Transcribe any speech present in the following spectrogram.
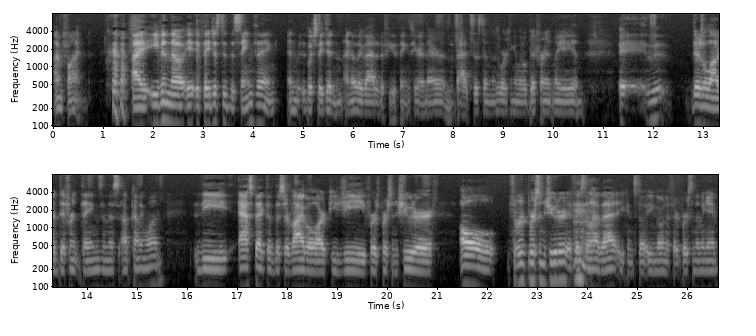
I'm fine. I even though if they just did the same thing, and which they didn't, I know they've added a few things here and there, and the VATS system is working a little differently, and eh, there's a lot of different things in this upcoming one. The aspect of the survival RPG, first person shooter, all third person shooter. If they Mhm. still have that, you can still you can go into third person in the game.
